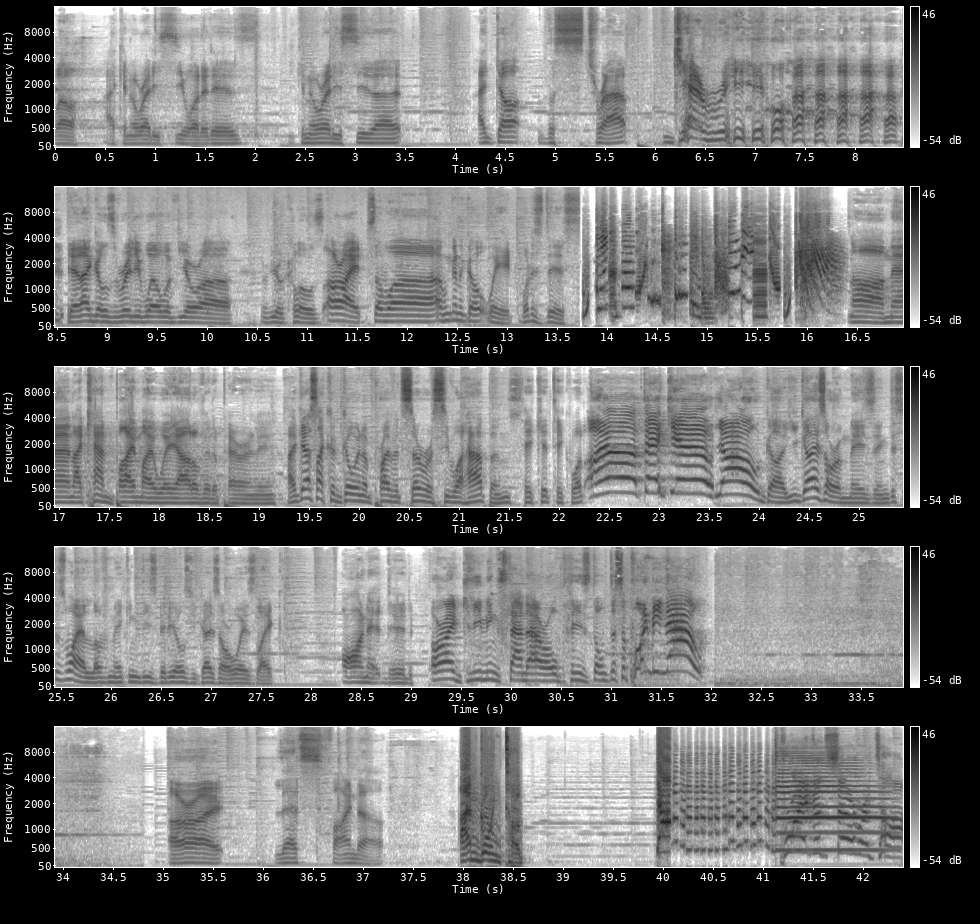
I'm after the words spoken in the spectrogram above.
Well, I can already see what it is. You can already see that. I got the strap. Get real! yeah, that goes really well with your uh with your clothes. All right, so uh I'm gonna go. Wait, what is this? Oh man, I can't buy my way out of it apparently. I guess I could go in a private server, see what happens. Take it, take what? Oh, thank you! Yo, God, you guys are amazing. This is why I love making these videos. You guys are always like on it, dude. All right, Gleaming Stand Arrow, please don't disappoint me now! All right, let's find out. I'm going to...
